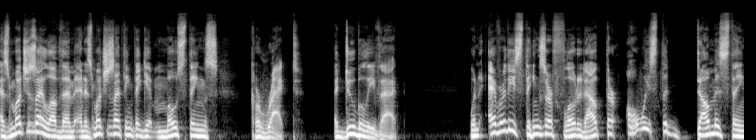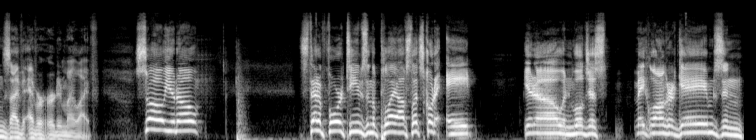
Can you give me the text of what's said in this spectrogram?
as much as I love them and as much as I think they get most things correct, I do believe that. Whenever these things are floated out, they're always the dumbest things I've ever heard in my life. So, you know, instead of four teams in the playoffs, let's go to eight, you know, and we'll just make longer games and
